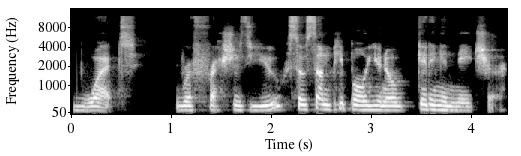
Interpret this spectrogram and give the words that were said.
what refreshes you. So some people, you know, getting in nature,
